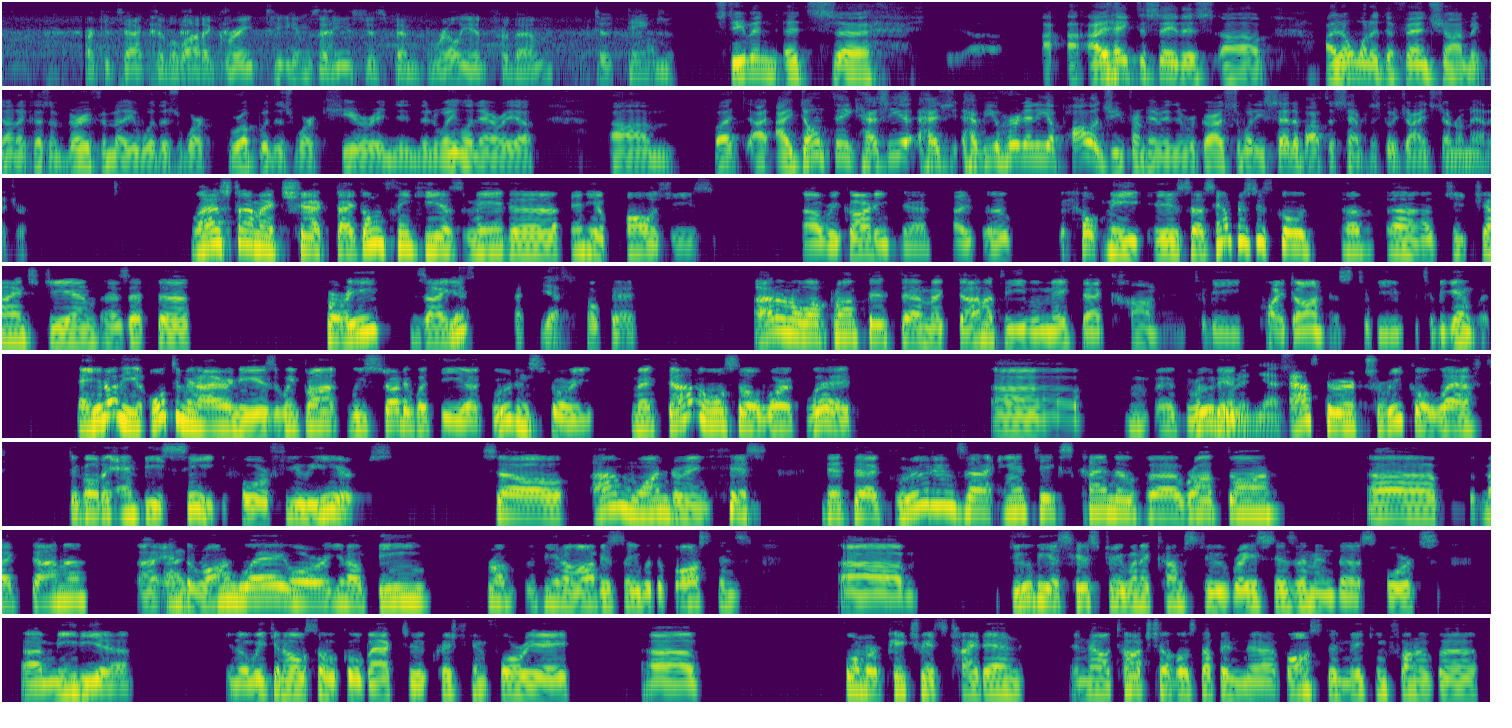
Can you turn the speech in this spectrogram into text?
architect of a lot of great teams, and he's just been brilliant for them. Two teams. Um, Stephen, it's uh, I, I, hate to say this. Uh, I don't want to defend Sean McDonough because I'm very familiar with his work. Grew up with his work here in, in the New England area. Um, but I, I, don't think has he has have you heard any apology from him in regards to what he said about the San Francisco Giants general manager? Last time I checked, I don't think he has made uh, any apologies uh, regarding that. I, uh, help me is uh, San Francisco um, uh, G- Giants GM is that uh, Farid Zaidi? Yes. yes. Okay. I don't know what prompted uh, McDonough to even make that comment. To be quite honest, to be to begin with, and you know the ultimate irony is we brought we started with the uh, Gruden story. McDonough also worked with uh, uh Gruden, Gruden yes. after Tirico left to go to NBC for a few years. So I'm wondering is did the Gruden's uh, antics kind of uh, rubbed on uh, McDonough uh, in I, the wrong way, or you know, being from you know, obviously with the Boston's um, dubious history when it comes to racism in the sports uh, media. You know, we can also go back to Christian Fauria, uh, former Patriots tight end, and now talk show host up in uh, Boston, making fun of uh,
